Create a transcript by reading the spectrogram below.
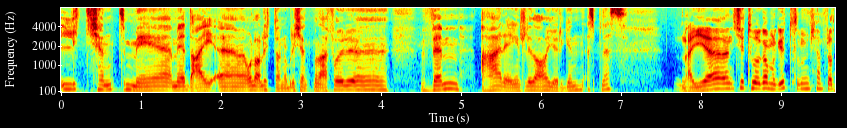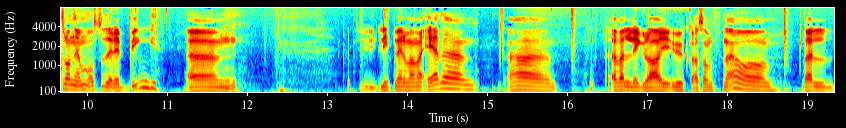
litt kjent med, med deg, eh, og la lytterne bli kjent med deg. For eh, hvem er egentlig da Jørgen Espenes? Nei, er en 22 år gammel gutt som kommer fra Trondheim og studerer bygg. Eh, litt mer om hvem jeg er. Det. Jeg er veldig glad i uka og samfunnet, og jeg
